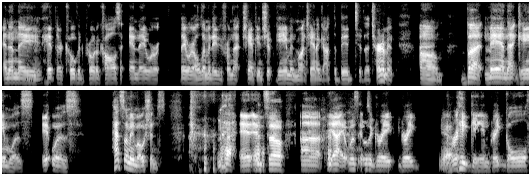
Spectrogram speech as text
And then they mm-hmm. hit their COVID protocols and they were they were eliminated from that championship game and Montana got the bid to the tournament. Um, but man, that game was it was had some emotions. and and so uh yeah, it was it was a great, great, yeah. great game, great goal,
